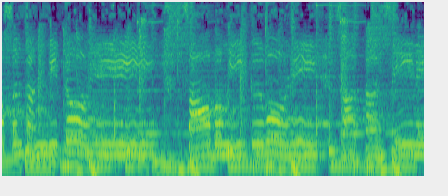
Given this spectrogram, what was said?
பாசம் தந்திட்டோனே சாபம் நீக்குவோனே. சாத்தான் சேனை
